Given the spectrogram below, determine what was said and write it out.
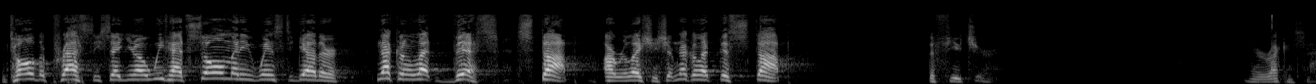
and told the press, he said, You know, we've had so many wins together. I'm not going to let this stop our relationship. I'm not going to let this stop the future. They're reconciled.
